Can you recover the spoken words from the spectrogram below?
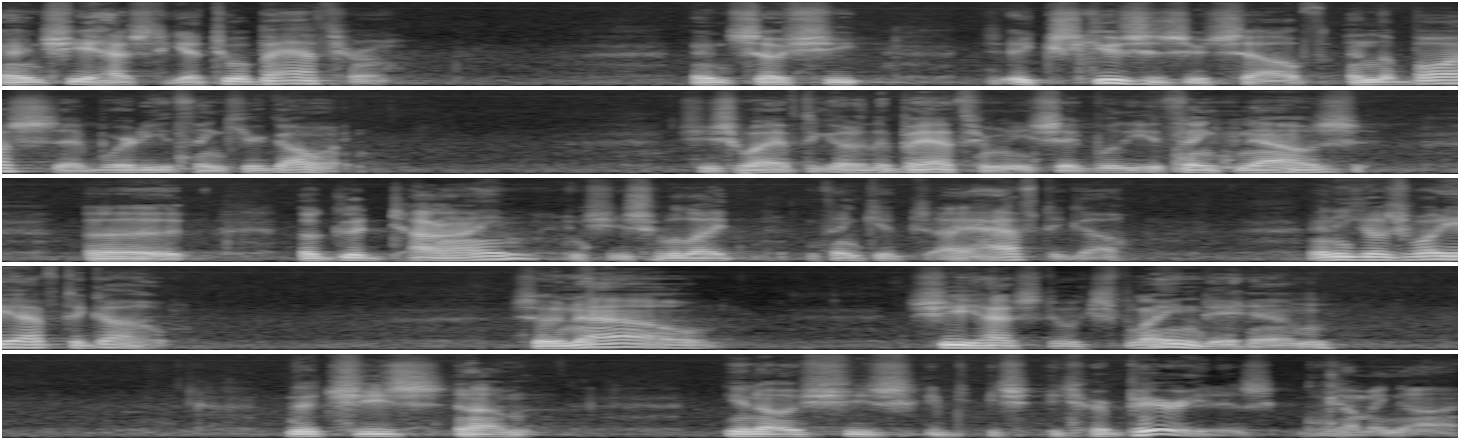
and she has to get to a bathroom, and so she excuses herself. And the boss said, "Where do you think you're going?" She said, "Well, I have to go to the bathroom." And he said, "Well, do you think now's uh, a good time?" And she said, "Well, I think it's, I have to go." And he goes, "Why do you have to go?" So now she has to explain to him that she's, um, you know, she's her period is coming on.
